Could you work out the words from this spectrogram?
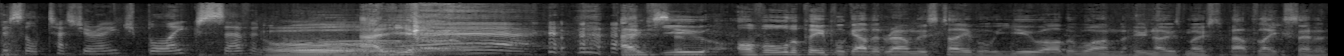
this will test your age, Blake Seven. Oh, and you, Yeah. and you, of all the people gathered around this table, you are the one who knows most about Blake Seven.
